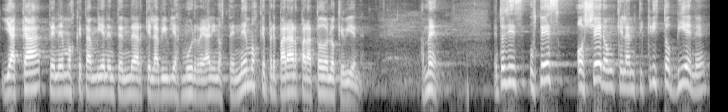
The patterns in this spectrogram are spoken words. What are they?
y acá tenemos que también entender que la Biblia es muy real y nos tenemos que preparar para todo lo que viene. Amén. Entonces, ustedes oyeron que el anticristo viene,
